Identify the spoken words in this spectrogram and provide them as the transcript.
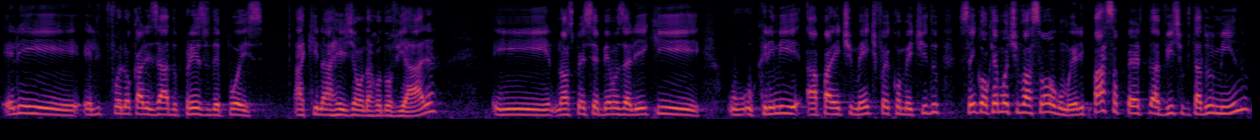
ele, ele foi localizado preso depois aqui na região da rodoviária e nós percebemos ali que o, o, crime aparentemente foi cometido sem qualquer motivação alguma. Ele passa perto da vítima que está dormindo,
